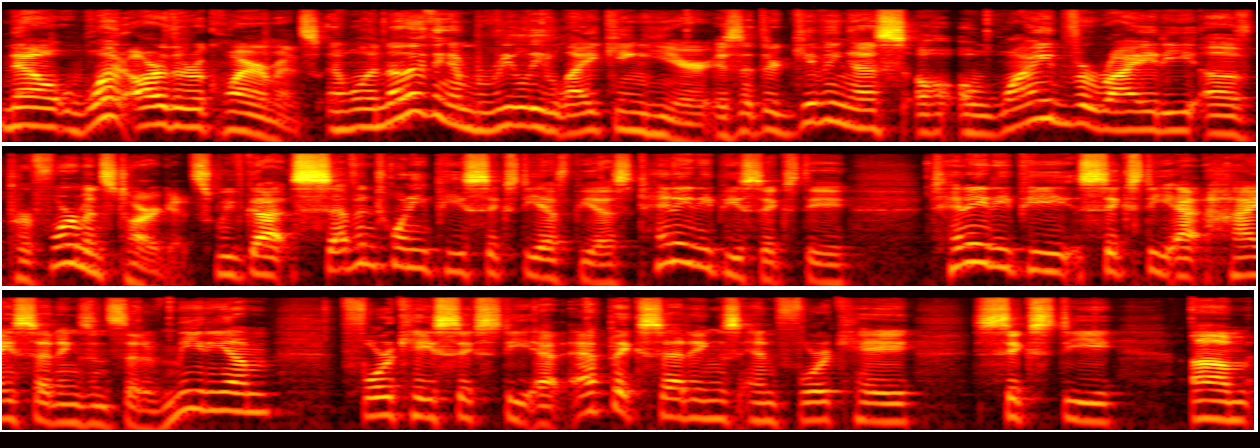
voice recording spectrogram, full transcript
Now, what are the requirements? And well, another thing I'm really liking here is that they're giving us a, a wide variety of performance targets. We've got 720p 60 FPS, 1080p 60, 1080p 60 at high settings instead of medium, 4K 60 at epic settings, and 4K 60 um,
